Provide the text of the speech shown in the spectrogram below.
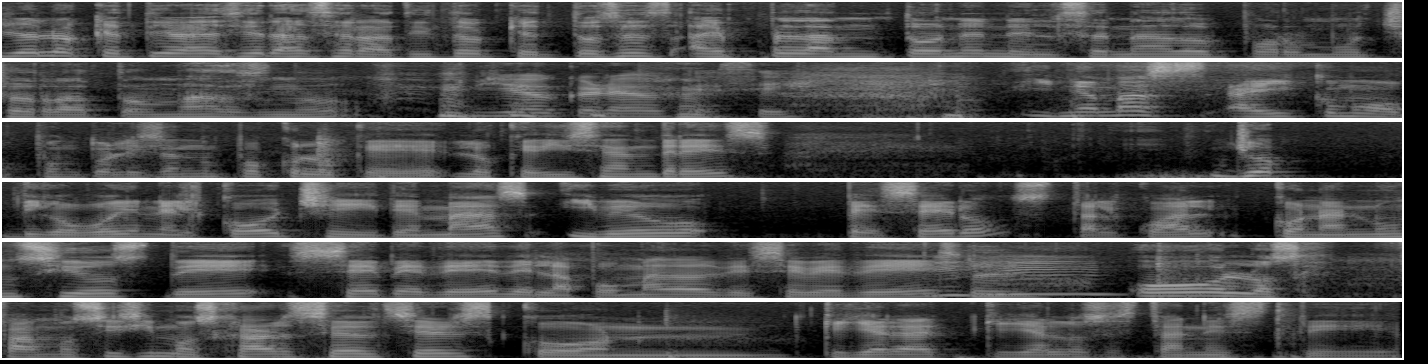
Yo lo que te iba a decir hace ratito, que entonces hay plantón en el Senado por mucho rato más, ¿no? Yo creo que sí. Y nada más ahí como puntualizando un poco lo que, lo que dice Andrés, yo digo, voy en el coche y demás y veo peceros, tal cual, con anuncios de CBD, de la pomada de CBD, o los famosísimos hard seltzers con que ya, que ya los están este,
